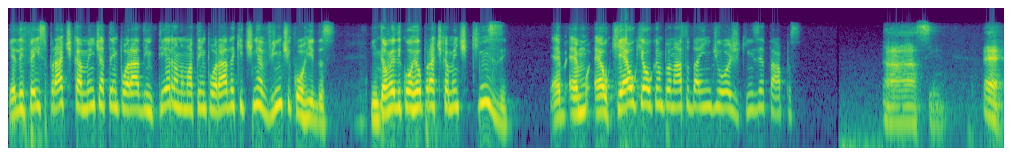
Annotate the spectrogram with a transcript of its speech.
ele fez praticamente a temporada inteira numa temporada que tinha 20 corridas. Então ele correu praticamente 15. É, é, é o que é o que é o campeonato da Indy hoje, 15 etapas. Ah, sim. É.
